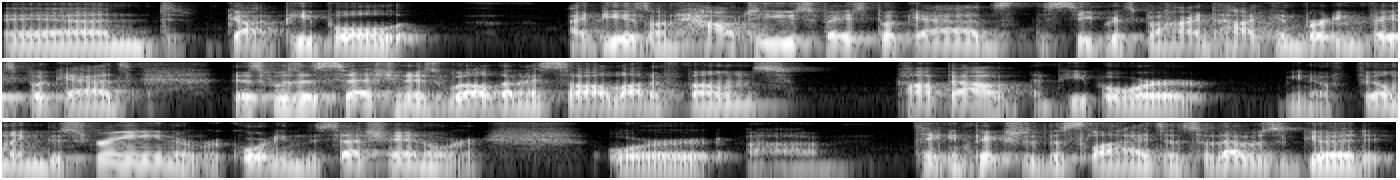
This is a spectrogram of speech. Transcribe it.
and got people ideas on how to use Facebook ads, the secrets behind high converting Facebook ads. This was a session as well that I saw a lot of phones pop out and people were, you know, filming the screen or recording the session or, or, um, taking pictures of the slides. And so that was good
